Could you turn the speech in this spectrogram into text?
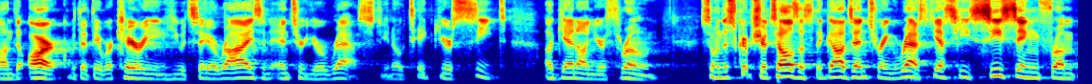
on the ark that they were carrying, he would say, Arise and enter your rest. You know, take your seat again on your throne. So when the scripture tells us that God's entering rest, yes, he's ceasing from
